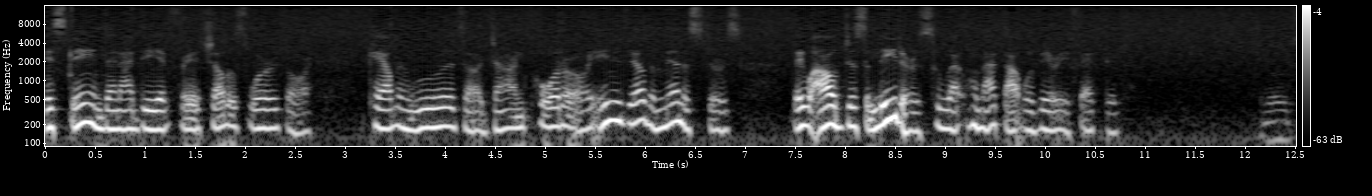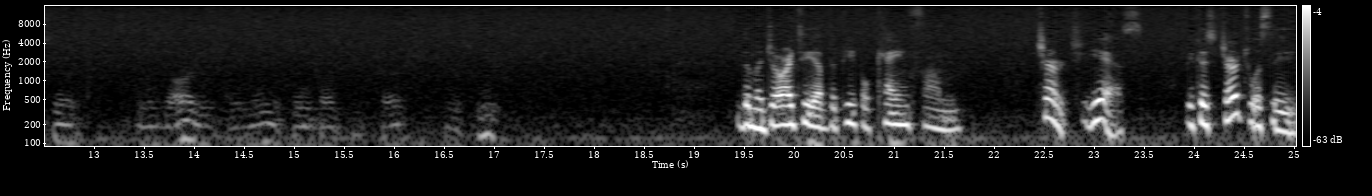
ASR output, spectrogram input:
esteem than I did Fred Shuttlesworth or Calvin Woods or John Porter or any of the other ministers. They were all just leaders who I, whom I thought were very effective. the majority of the people came from church, yes, because church was the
